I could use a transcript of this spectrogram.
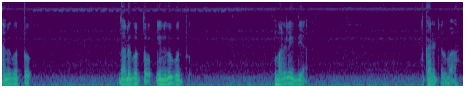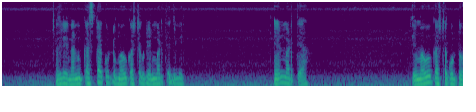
ನನಗೆ ಗೊತ್ತು. ನನಗೆ ಗೊತ್ತು ನಿನಗೂ ಗೊತ್ತು. ಮನೇಲಿ ಇದೆಯಾ ಕರೆಕ್ಟ್ ಅಲ್ವಾ? ಅದರಲ್ಲಿ ನನ್ನ ಕಷ್ಟ ಕೊಟ್ಟು, ಮಗು ಕಷ್ಟ ಕೊಟ್ಟು ಏನು ಮಾಡ್ತೀಯ ಅಂಜಲಿ ಏನು ಮಾಡ್ತೀಯ? ಈ ಮಗು ಕಷ್ಟ ಕೊಟ್ಟು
